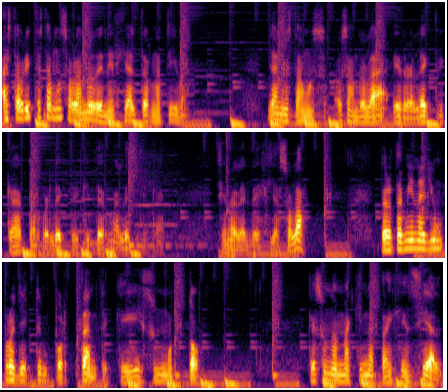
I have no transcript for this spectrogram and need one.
hasta ahorita estamos hablando de energía alternativa. Ya no estamos usando la hidroeléctrica, carboeléctrica y termoeléctrica, sino la energía solar. Pero también hay un proyecto importante que es un motor, que es una máquina tangencial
